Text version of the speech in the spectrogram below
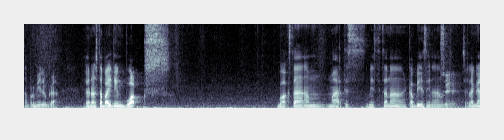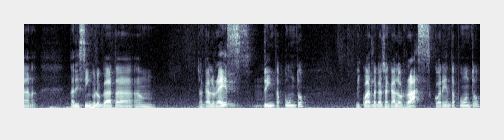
na primeiro lugar. Agora está em box. Box está um, martes, neste está na cabeça ainda, Sim. se la gana. Na de 5 lugar está um, Giancarlo Reyes, 30 puntos. De 4 lugar Giancarlo Ras, 40 puntos.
